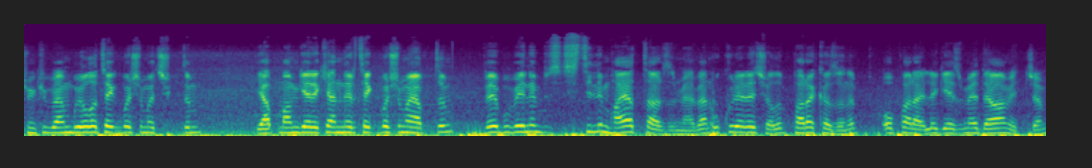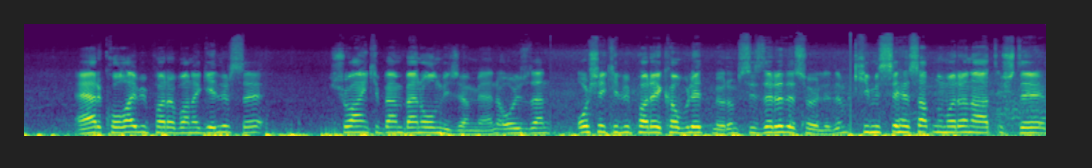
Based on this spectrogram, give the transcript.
Çünkü ben bu yola tek başıma çıktım. Yapmam gerekenleri tek başıma yaptım ve bu benim stilim, hayat tarzım yani. Ben ukulele çalıp para kazanıp o parayla gezmeye devam edeceğim. Eğer kolay bir para bana gelirse şu anki ben ben olmayacağım yani. O yüzden o şekil bir parayı kabul etmiyorum. Sizlere de söyledim. Kimisi hesap numaranı at, işte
